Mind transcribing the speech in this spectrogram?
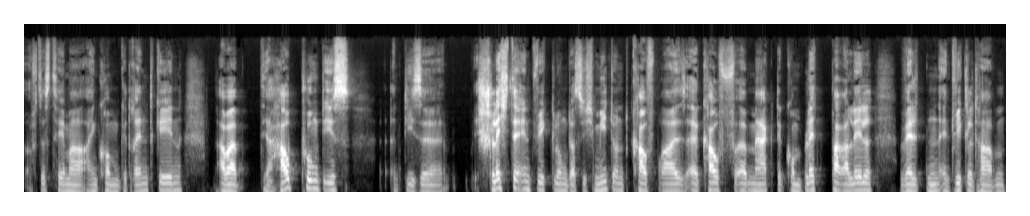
auf das Thema Einkommen getrennt gehen. Aber der Hauptpunkt ist diese schlechte Entwicklung, dass sich Miet- und Kaufpreis, äh, Kaufmärkte komplett Parallelwelten entwickelt haben.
